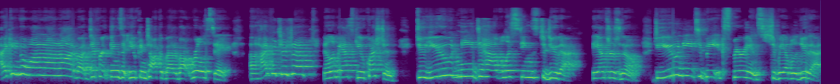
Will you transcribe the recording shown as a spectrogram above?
I can go on and on and on about different things that you can talk about about real estate. Uh, hi, Patricia. Now, let me ask you a question. Do you need to have listings to do that? The answer is no. Do you need to be experienced to be able to do that?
